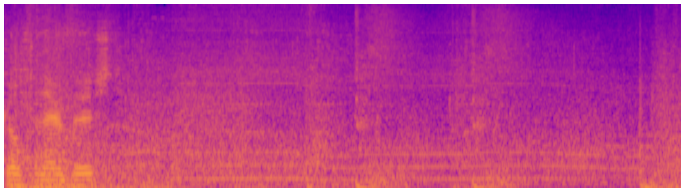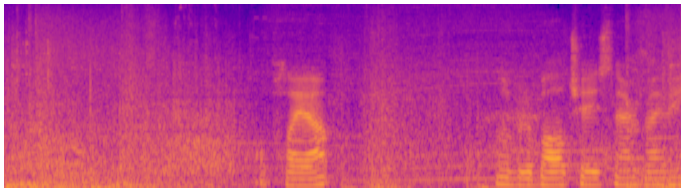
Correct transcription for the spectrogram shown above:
Go for their boost. I'll play up. A little bit of ball chase there by me.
